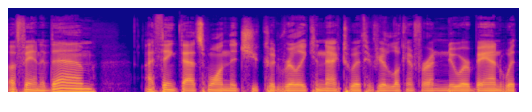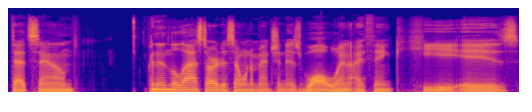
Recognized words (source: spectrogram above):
a fan of them, I think that's one that you could really connect with if you're looking for a newer band with that sound. And then the last artist I want to mention is WALWIN. I think he is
